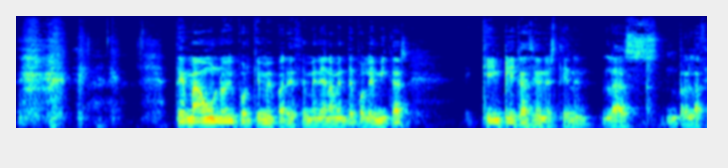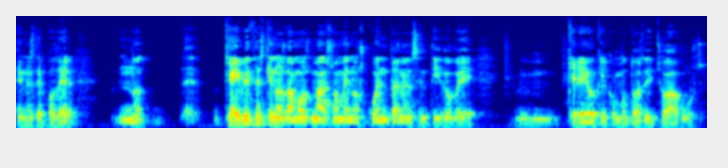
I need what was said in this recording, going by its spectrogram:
tema uno y porque me parece medianamente polémicas, ¿qué implicaciones tienen las relaciones de poder? No, eh, que hay veces que nos damos más o menos cuenta en el sentido de, mm, creo que como tú has dicho, Agus,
